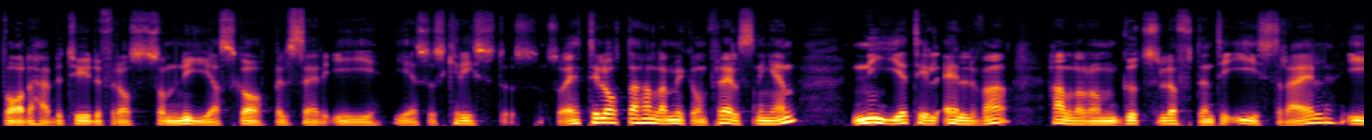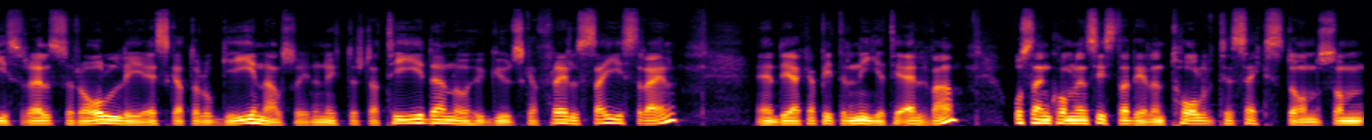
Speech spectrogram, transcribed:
vad det här betyder för oss som nya skapelser i Jesus Kristus. Så 1-8 handlar mycket om frälsningen. 9-11 handlar om Guds löften till Israel, Israels roll i eskatologin, alltså i den yttersta tiden och hur Gud ska frälsa Israel. Eh, det är kapitel 9 till 11. Och sen kommer den sista delen, 12 till 16, som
